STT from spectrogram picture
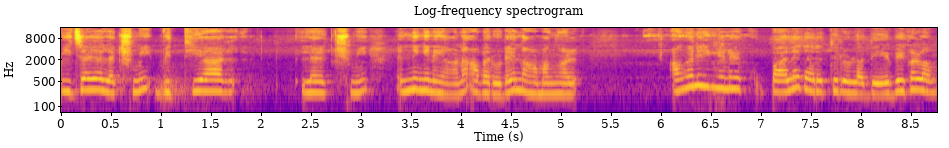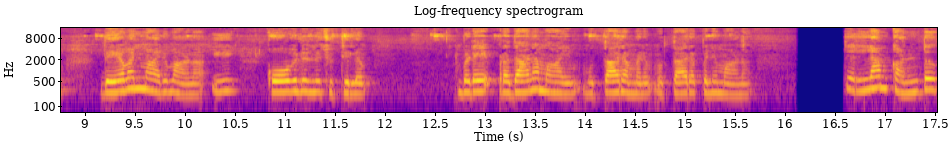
വിജയലക്ഷ്മി വിദ്യാലക്ഷ്മി എന്നിങ്ങനെയാണ് അവരുടെ നാമങ്ങൾ. അങ്ങനെ ഇങ്ങനെ പലതരത്തിലുള്ള ദേവികളും ദേവന്മാരുമാണ് ഈ കോവിലിന് ചുറ്റിലും. ഇവിടെ പ്രധാനമായും മുത്താരമ്മനും മുത്താരപ്പനുമാണ്. ഇതെല്ലാം കണ്ടു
